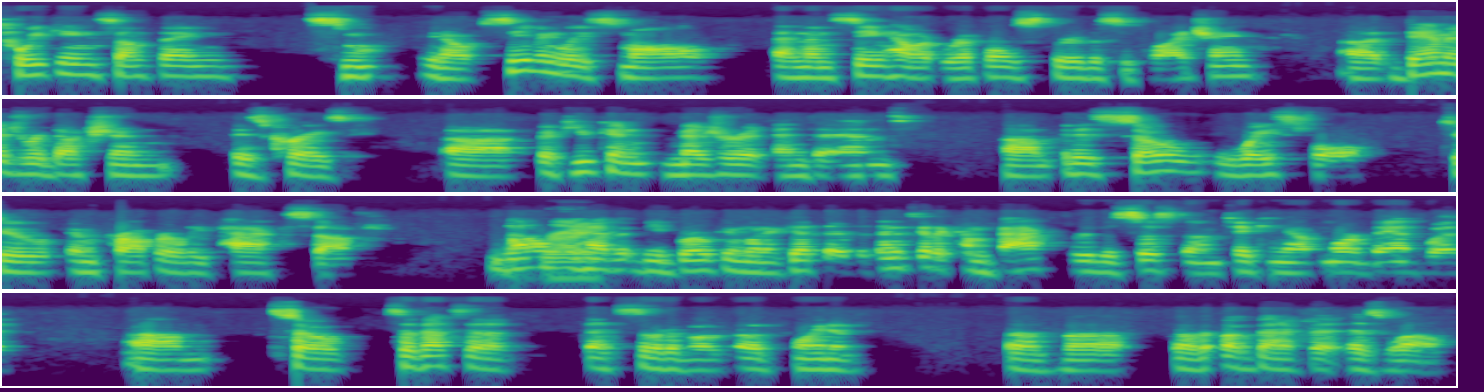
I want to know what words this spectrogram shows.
tweaking something, sm- you know, seemingly small, and then seeing how it ripples through the supply chain. Uh, damage reduction is crazy. Uh, if you can measure it end to end, um, it is so wasteful to improperly pack stuff. Not only Right. have it be broken when it get there, but then it's got to come back through the system, taking up more bandwidth. Um, so, so that's a that's sort of a, a point of of, uh, of of benefit as well.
